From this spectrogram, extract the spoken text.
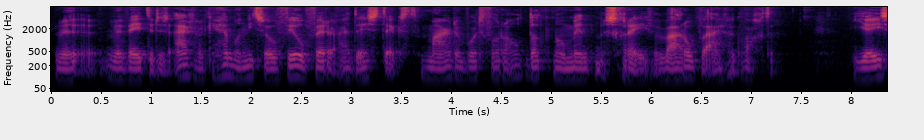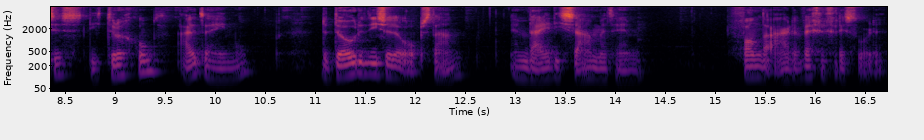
We, we weten dus eigenlijk helemaal niet zoveel verder uit deze tekst, maar er wordt vooral dat moment beschreven waarop we eigenlijk wachten. Jezus die terugkomt uit de hemel, de doden die zullen opstaan en wij die samen met hem van de aarde weggegrist worden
